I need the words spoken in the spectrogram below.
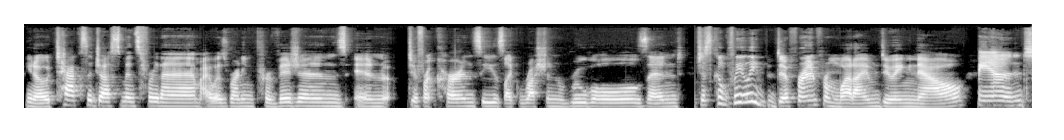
you know, tax adjustments for them. I was running provisions in different currencies like Russian rubles and just completely different from what I'm doing now. And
